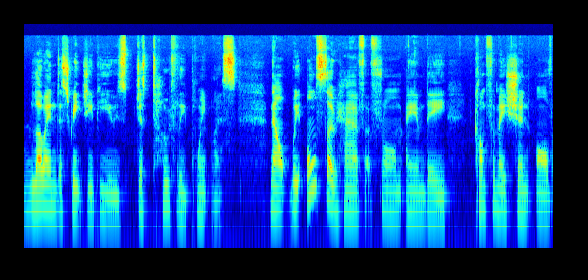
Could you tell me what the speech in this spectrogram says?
low-end discrete GPUs just totally pointless. Now we also have from AMD confirmation of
